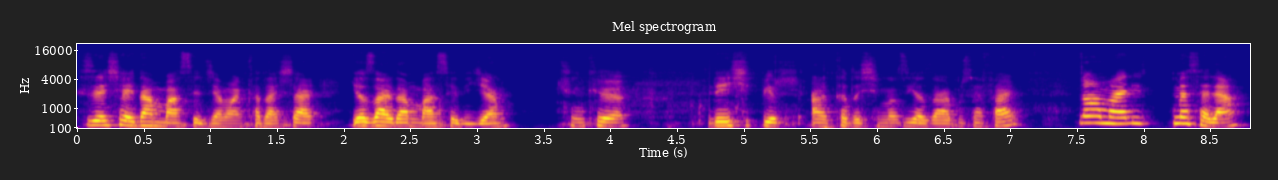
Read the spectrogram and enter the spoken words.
size şeyden bahsedeceğim arkadaşlar. Yazardan bahsedeceğim. Çünkü değişik bir arkadaşımız yazar bu sefer. Normal mesela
